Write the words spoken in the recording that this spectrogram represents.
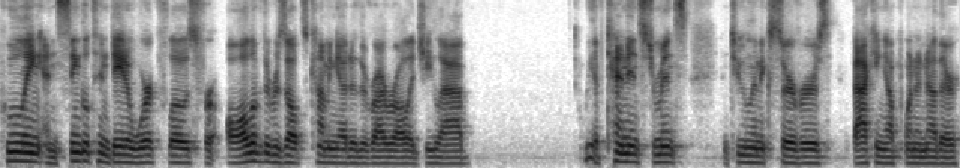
pooling and singleton data workflows for all of the results coming out of the virology lab. We have 10 instruments and two Linux servers backing up one another.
